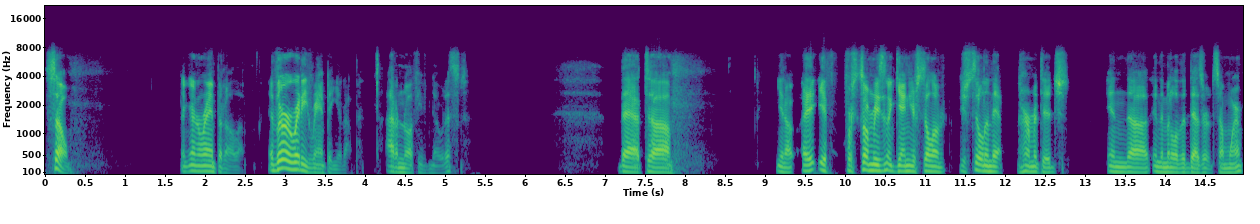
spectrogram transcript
So they're going to ramp it all up. And they're already ramping it up. I don't know if you've noticed that, uh, you know, if for some reason, again, you're still in, you're still in that hermitage in the in the middle of the desert somewhere,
